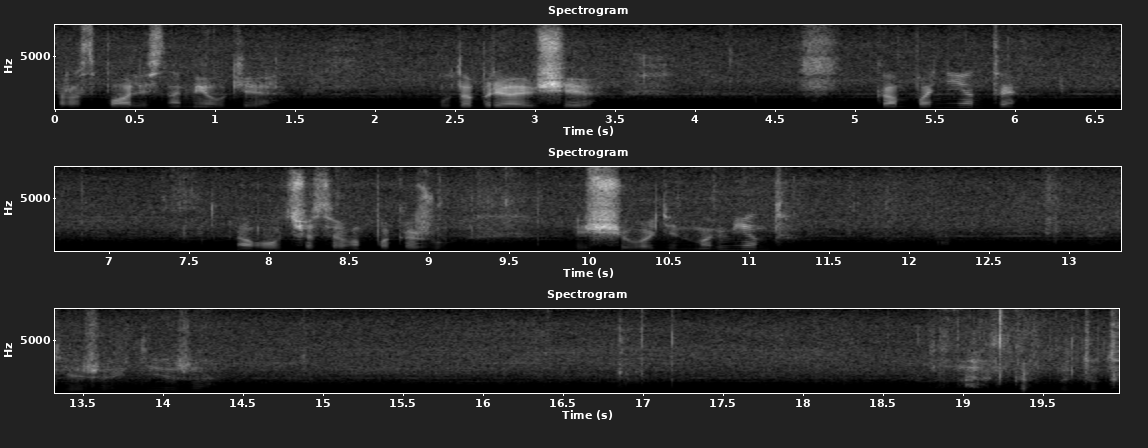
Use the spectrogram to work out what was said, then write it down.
распались на мелкие удобряющие компоненты. А вот сейчас я вам покажу еще один момент. Где же, где же? Как бы тут...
